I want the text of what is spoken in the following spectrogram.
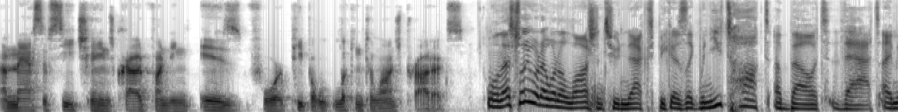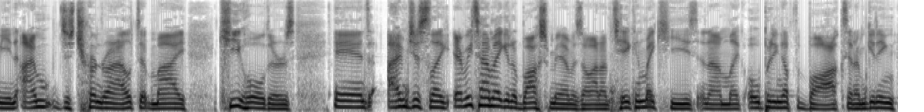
a massive sea change crowdfunding is for people looking to launch products. Well, that's really what I want to launch into next because, like, when you talked about that, I mean, I'm just turned around. I looked at my key holders and I'm just like, every time I get a box from Amazon, I'm taking my keys and I'm like opening up the box and I'm getting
